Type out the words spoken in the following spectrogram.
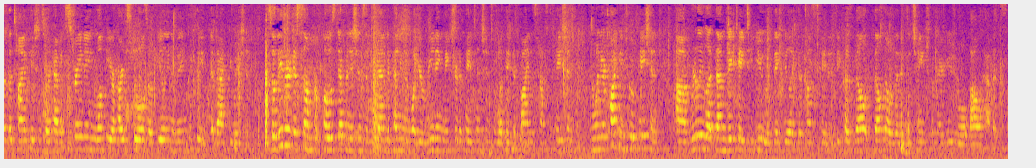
of the time patients are having straining, lumpy or hard stools, or feeling of incomplete evacuation. So these are just some proposed definitions, and again, depending on what you're reading, make sure to pay attention to what they define as constipation. And when you're talking to a patient, um, really let them dictate to you if they feel like they're constipated, because they'll, they'll know that it's a change from their usual bowel habits.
